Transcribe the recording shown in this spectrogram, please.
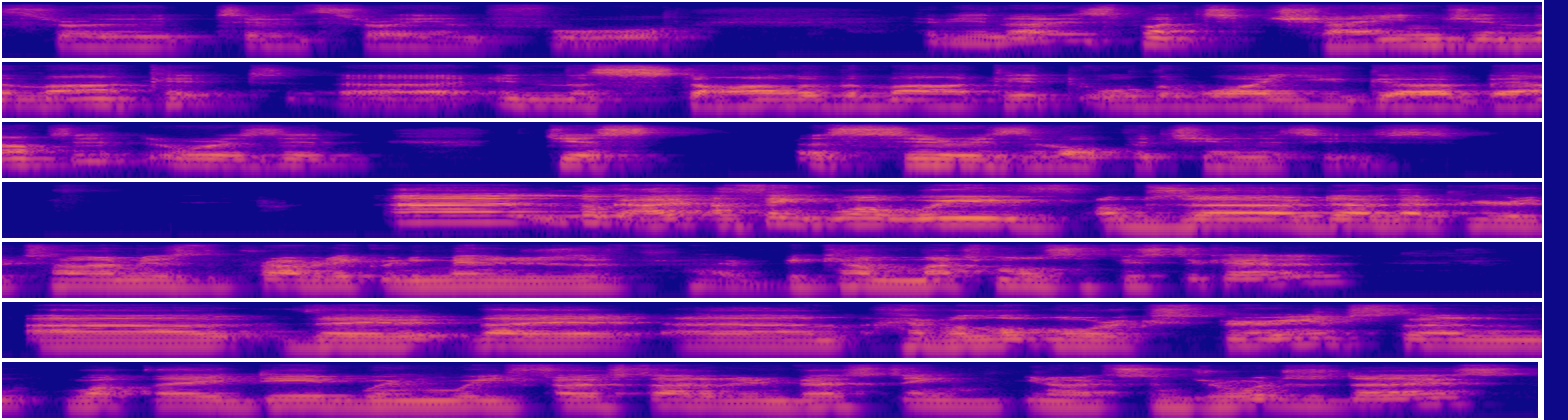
through 2, 3, and 4, have you noticed much change in the market, uh, in the style of the market, or the way you go about it? Or is it just a series of opportunities? Uh, look, I, I, think what we've observed over that period of time is the private equity managers have become much more sophisticated. Uh, they they um, have a lot more experience than what they did when we first started investing, you know, at St George's days.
